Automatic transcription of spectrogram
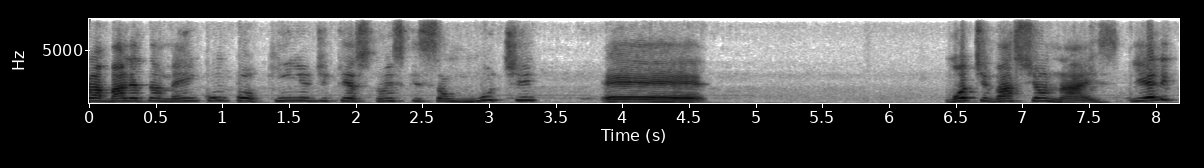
trabalha também com um pouquinho de questões que são multi, é, motivacionais. E ele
